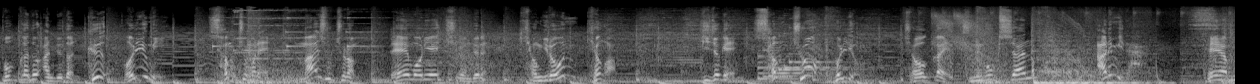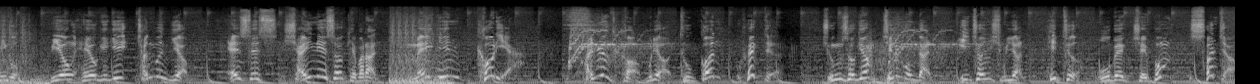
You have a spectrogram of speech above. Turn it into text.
볶아도 안 되던 그 볼륨이 3초 만에 마술처럼 내 머리에 실현되는 경이로운 경험. 기적의 3초 볼륨. 저가의 중국산 아닙니다. 대한민국 미용 헤어기기 전문 기업 SS 샤인에서 개발한 메이드 인 코리아. 발명 특허 무려 두 건 획득. 중소기업 진흥공단 2011년 히트 500 제품 선정.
